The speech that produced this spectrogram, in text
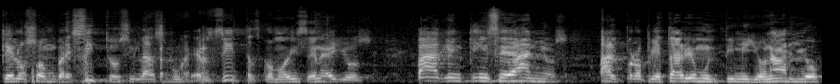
que los hombrecitos y las mujercitas, como dicen ellos, paguen 15 años al propietario multimillonario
